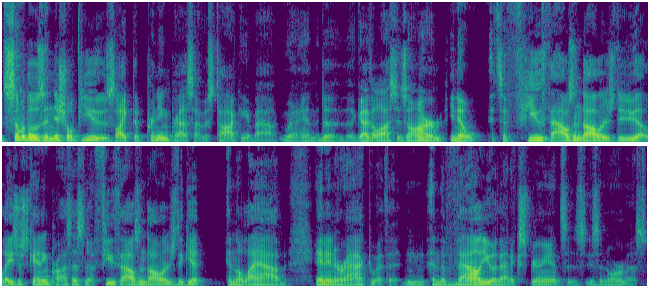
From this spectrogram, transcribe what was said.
some of those initial views, like the printing press I was talking about, and the, the guy that lost his arm, you know, it's a few thousand dollars to do that laser scanning process and a few thousand dollars to get in the lab and interact with it. And, and the value of that experience is, is enormous.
